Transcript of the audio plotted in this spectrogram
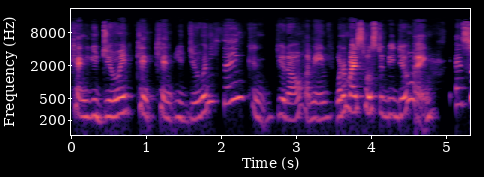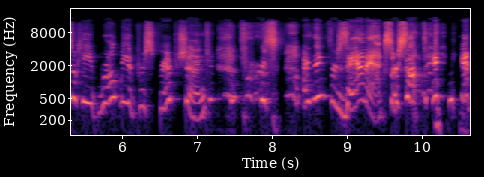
can you do it can can you do anything can you know i mean what am i supposed to be doing and so he wrote me a prescription for i think for xanax or something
